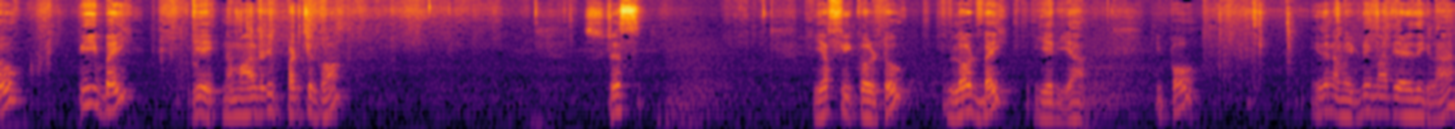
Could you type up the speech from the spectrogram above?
to P by A நம்ம ஆல்ரெடி படிச்சிருக்கோம் stress F equal to load by area இப்போ இதை நம்ம இப்படி மாற்றி எழுதிக்கலாம்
